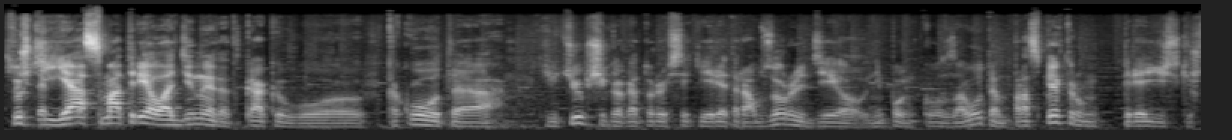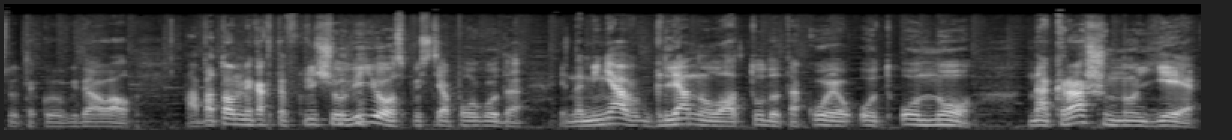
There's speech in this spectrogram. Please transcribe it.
Слушайте, я смотрел один этот, как его, какого-то ютубщика, который всякие ретро-обзоры делал, не помню, кого зовут, там про спектрум периодически что-то такое выдавал. А потом я как-то включил видео спустя полгода, и на меня глянуло оттуда такое от оно, накрашенное,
